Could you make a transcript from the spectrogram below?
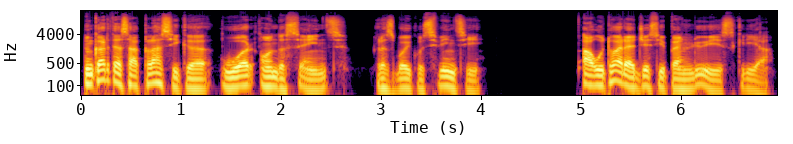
În cartea sa clasică War on the Saints, Război cu Sfinții, autoarea Jessie Penn Lewis scria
